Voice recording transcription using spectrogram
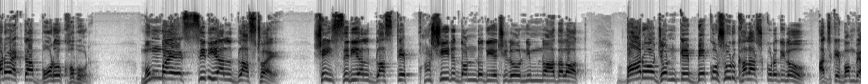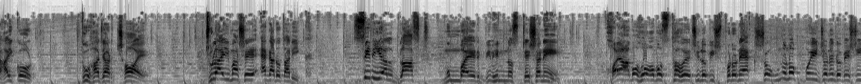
আরও একটা বড় খবর। মুম্বাইয়ে সিরিয়াল ব্লাস্ট হয়। সেই সিরিয়াল ব্লাস্টে ফাঁসির দণ্ড দিয়েছিল নিম্ন আদালত। বারো জনকে বেকসুর খালাস করে দিল আজকে বম্বে হাইকোর্ট। দু ছয়, জুলাই মাসে এগারো তারিখ। সিরিয়াল ব্লাস্ট মুম্বাইয়ের বিভিন্ন স্টেশনে। ভয়াবহ অবস্থা হয়েছিল। বিস্ফোরণে একশো উননব্বই জনেরও বেশি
